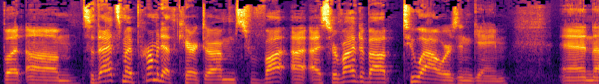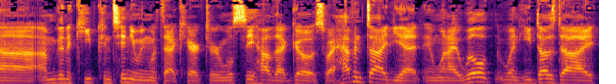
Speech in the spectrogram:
But um, so that's my permadeath character. I'm survi- I survived about two hours in game, and uh, I'm gonna keep continuing with that character. and We'll see how that goes. So I haven't died yet, and when I will, when he does die,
